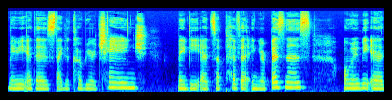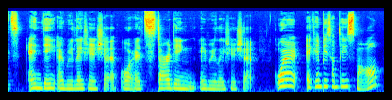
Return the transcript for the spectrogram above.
maybe it is like a career change, maybe it's a pivot in your business, or maybe it's ending a relationship or it's starting a relationship. Or it can be something small,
